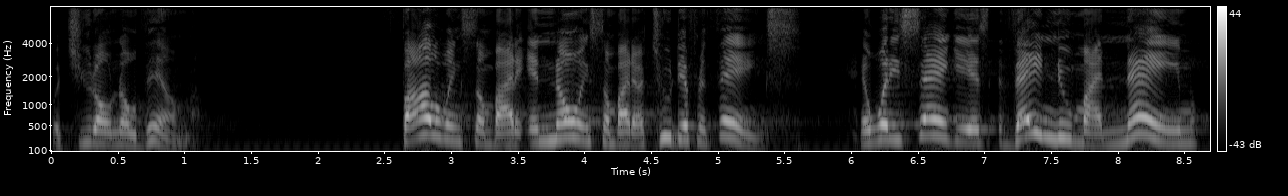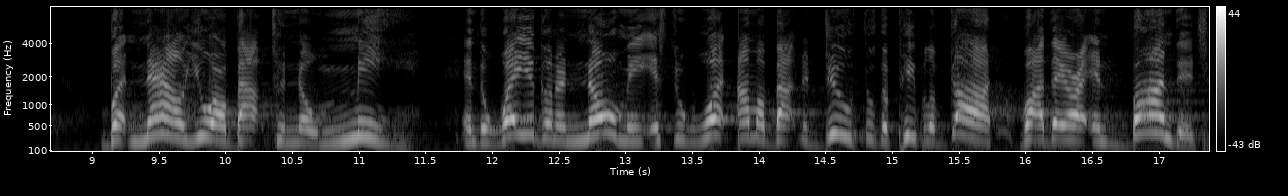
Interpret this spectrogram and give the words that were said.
but you don't know them. Following somebody and knowing somebody are two different things. And what he's saying is, they knew my name, but now you are about to know me. And the way you're going to know me is through what I'm about to do through the people of God while they are in bondage.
